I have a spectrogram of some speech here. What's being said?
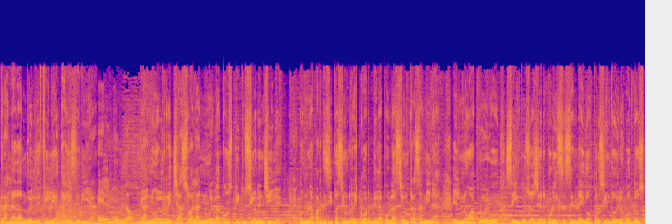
trasladando el desfile a ese día. El mundo. Ganó el rechazo a la nueva constitución en Chile. Con una participación récord de la población trasandina, el no apruebo se impuso ayer por el 62% de los votos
